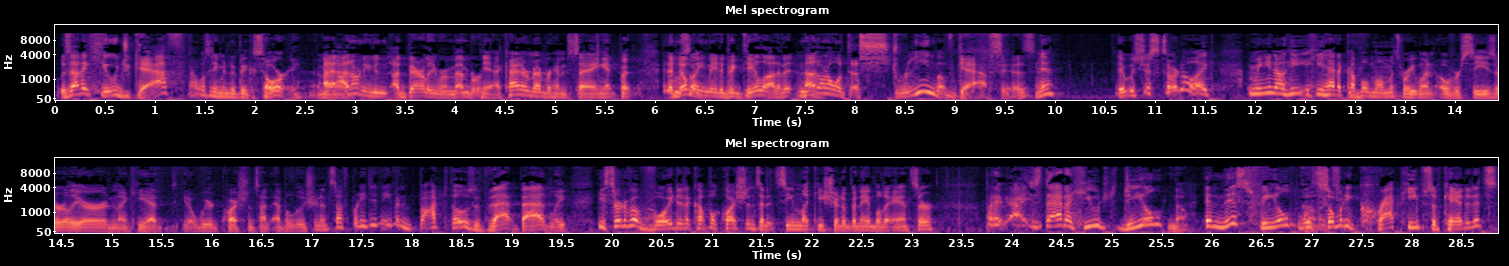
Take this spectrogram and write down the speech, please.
was that a huge gaffe? That wasn't even a big story. mean, I, I don't even, I barely remember. Yeah, I kind of remember him saying it, but it And nobody like- made a big deal out of it. And I don't know what the stream of gaffes is. Yeah. It was just sort of like I mean, you know, he, he had a couple moments where he went overseas earlier and like he had, you know, weird questions on evolution and stuff, but he didn't even botch those that badly. He sort of avoided a couple questions that it seemed like he should have been able to answer. But is that a huge deal? No. In this field with so so. many crap heaps of candidates,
